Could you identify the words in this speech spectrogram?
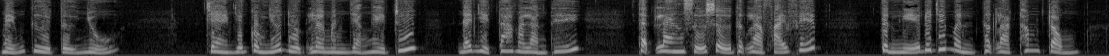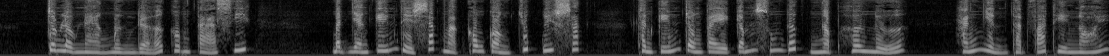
mỉm cười tự nhủ chàng vẫn còn nhớ được lời mình dặn ngày trước, đã vì ta mà làm thế. Thạch lan xử sự thật là phải phép, tình nghĩa đối với mình thật là thâm trọng. Trong lòng nàng mừng rỡ không tả xiết. Bạch dạng kiếm thì sắc mặt không còn chút quyết sắc. Thanh kiếm trong tay cắm xuống đất ngập hơn nữa. Hắn nhìn thạch phá thiên nói,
